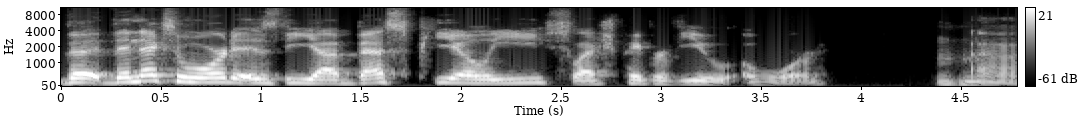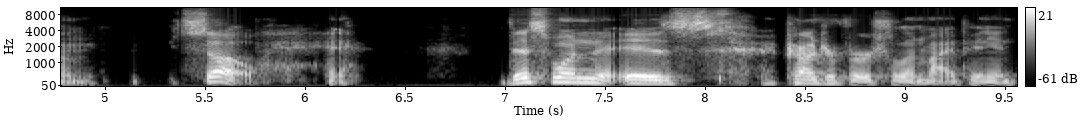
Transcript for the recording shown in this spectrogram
the next award is the uh, best PLE slash pay per view award. Mhm. Um, so this one is controversial in my opinion.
